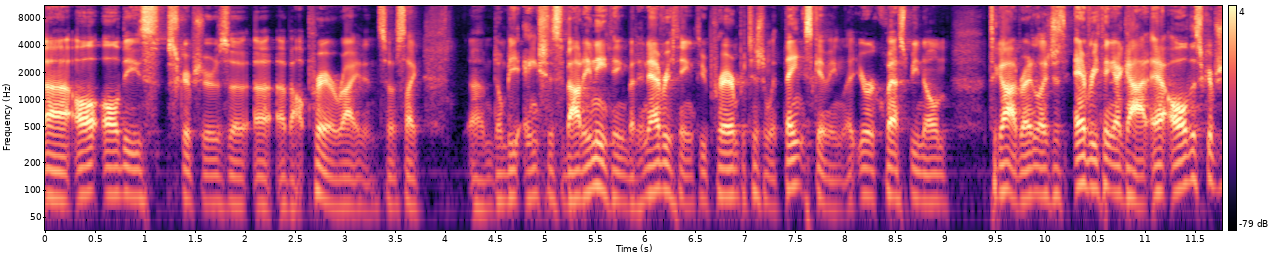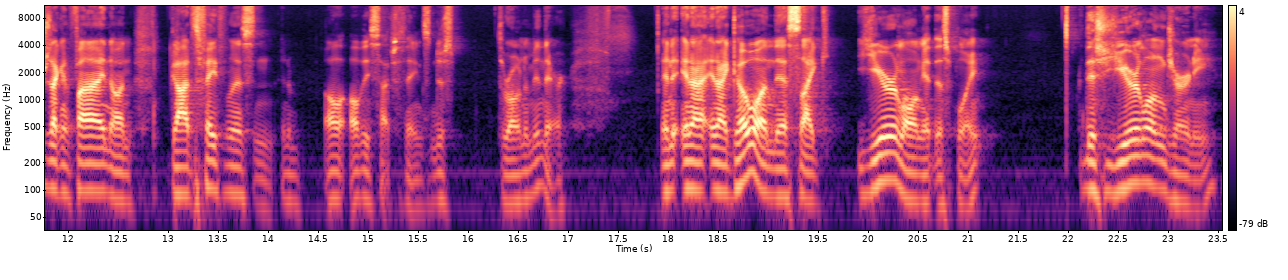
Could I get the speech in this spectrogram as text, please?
uh, all, all these scriptures uh, uh, about prayer, right? And so it's like, um, don't be anxious about anything, but in everything through prayer and petition with thanksgiving, let your request be known to God, right? Like just everything I got, all the scriptures I can find on God's faithfulness and, and all, all these types of things, and just throwing them in there. And, and, I, and I go on this like year long at this point, this year long journey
